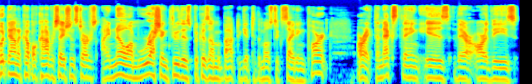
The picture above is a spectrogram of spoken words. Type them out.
Put down a couple conversation starters. I know I'm rushing through this because I'm about to get to the most exciting part. All right, the next thing is there are these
